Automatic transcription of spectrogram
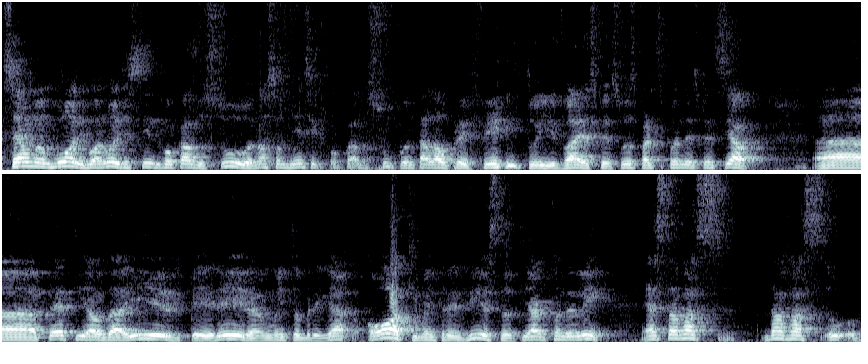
Selma Amboni, boa noite, sim, de Cocal do Sul. A nossa audiência é de Cocal do Sul, quando está lá o prefeito e várias pessoas participando do especial. Ah, Tete Aldair Pereira, muito obrigado. Ótima entrevista, Tiago Vanderlin. Esta vac... da vac... o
